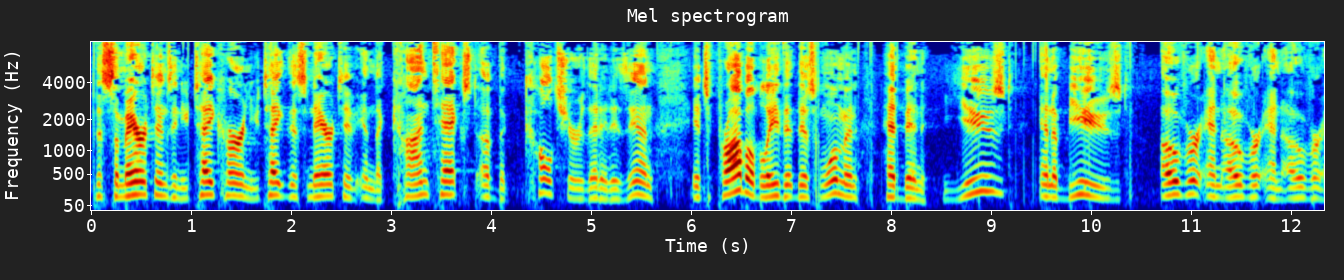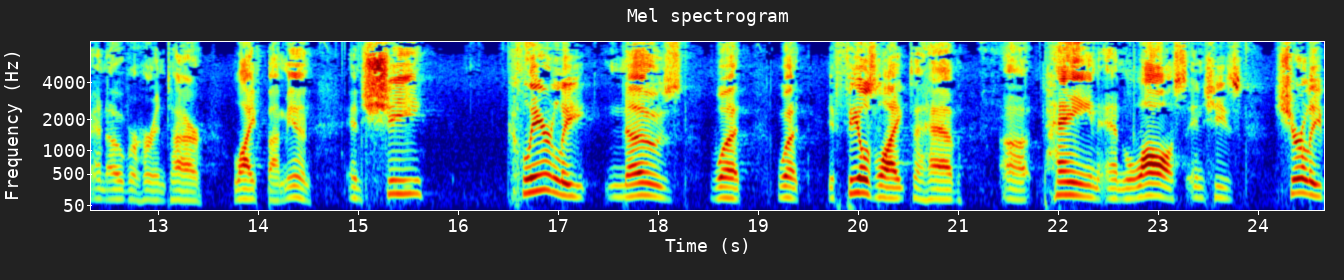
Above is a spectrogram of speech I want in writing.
the Samaritans and you take her and you take this narrative in the context of the culture that it is in, it's probably that this woman had been used and abused over and over and over and over her entire life by men. And she clearly knows what, what it feels like to have uh, pain and loss, and she's surely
